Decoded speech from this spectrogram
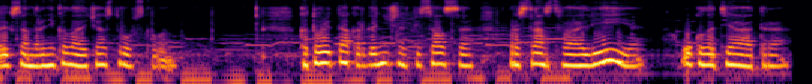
Александра Николаевича Островского, который так органично вписался в пространство аллеи около театра.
